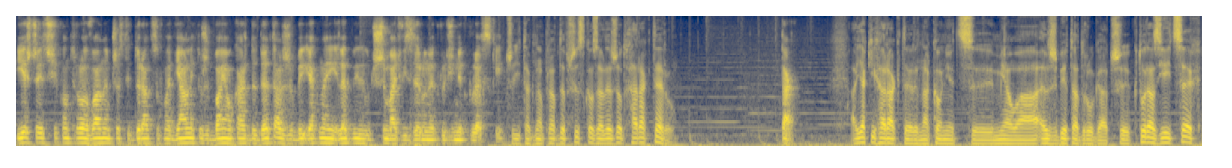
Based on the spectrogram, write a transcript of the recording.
i jeszcze jest się kontrolowanym przez tych doradców medialnych, którzy dbają o każdy detal, żeby jak najlepiej utrzymać wizerunek rodziny królewskiej. Czyli tak naprawdę wszystko zależy od charakteru. A jaki charakter na koniec y, miała Elżbieta II? Czy która z jej cech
